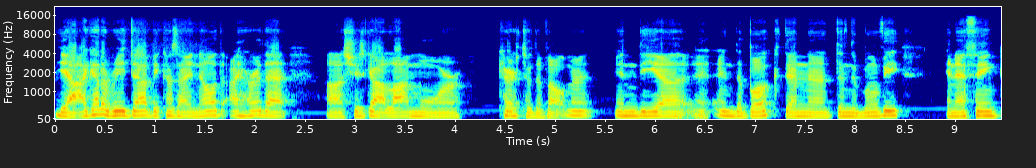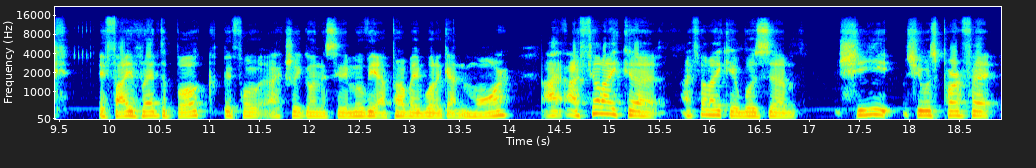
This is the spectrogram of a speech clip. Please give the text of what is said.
yeah, I gotta read that because I know that I heard that uh, she's got a lot more character development in the uh, mm-hmm. in the book than uh, than the movie, and I think if I read the book before actually going to see the movie, I probably would have gotten more. I, I feel like uh, I feel like it was um, she she was perfect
